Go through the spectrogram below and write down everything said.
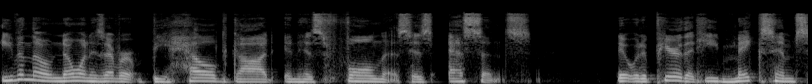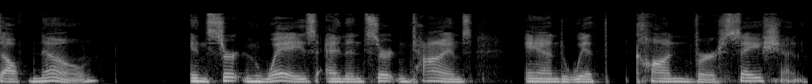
even though no one has ever beheld God in his fullness, his essence, it would appear that he makes himself known in certain ways and in certain times and with conversation.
